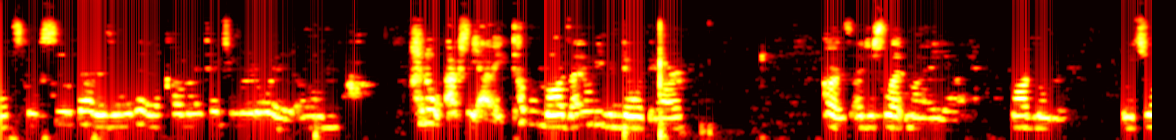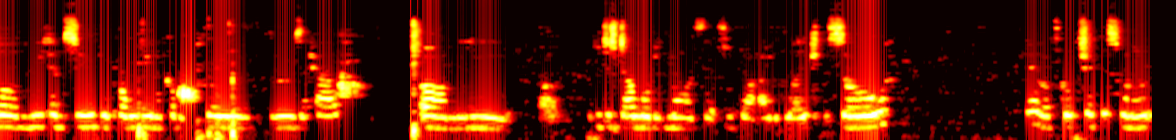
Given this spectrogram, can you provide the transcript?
let's go see what that is over there. That caught my attention right away. Um, I don't actually, I, a couple mods, I don't even know what they are. Because I just let my uh, mod loader, which you'll meet him soon, he'll probably be in a couple playthroughs I have. Um, he, uh, he just downloaded mods that he thought I would like. So, yeah, let's go check this one out.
